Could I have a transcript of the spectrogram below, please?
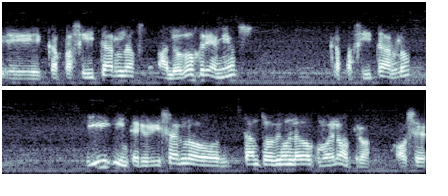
eh, capacitarlas a los dos gremios capacitarlo y interiorizarlo tanto de un lado como del otro. O sea,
